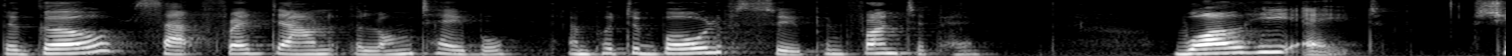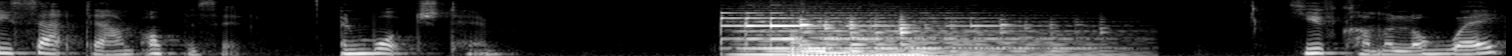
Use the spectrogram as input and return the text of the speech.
The girl sat Fred down at the long table and put a bowl of soup in front of him. While he ate, she sat down opposite and watched him. You've come a long way,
